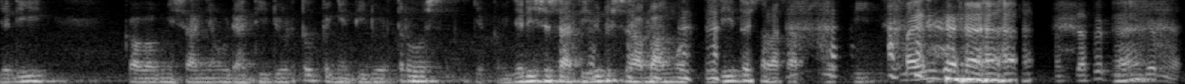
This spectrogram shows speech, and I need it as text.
Jadi kalau misalnya udah tidur tuh pengen tidur terus gitu. Jadi susah tidur susah bangun. jadi itu salah satu hobi. Main Mas David main game nggak?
